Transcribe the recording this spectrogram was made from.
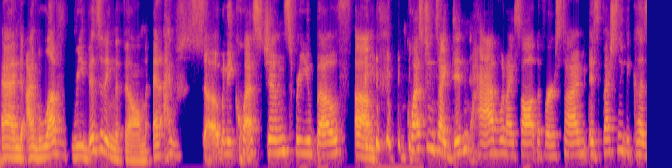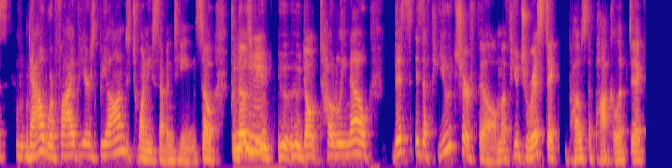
And I love revisiting the film. And I have so many questions for you both. Um, questions I didn't have when I saw it the first time, especially because now we're five years beyond 2017. So for those of you who, who don't totally know, this is a future film, a futuristic, post-apocalyptic,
